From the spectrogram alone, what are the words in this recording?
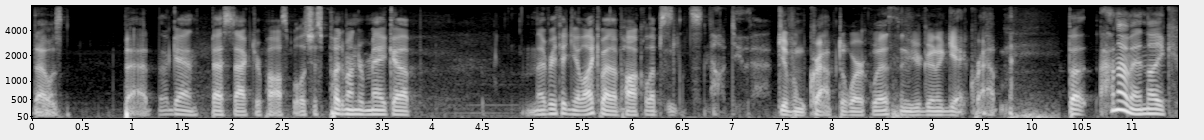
That was bad. again, best actor possible. Let's just put him under makeup. And everything you like about Apocalypse, let's not do that. Give him crap to work with, and you're gonna get crap. But I don't know, man. Like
